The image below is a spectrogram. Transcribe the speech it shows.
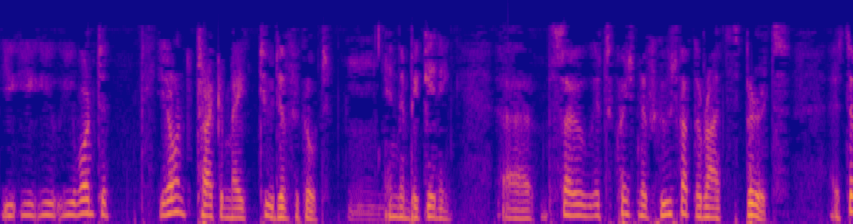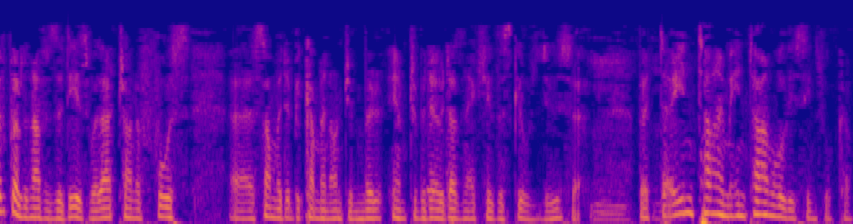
you, you, you, want to, you don't want to try to make it too difficult in the beginning. Uh, so it's a question of who's got the right spirit. It's difficult enough as it is without trying to force uh, someone to become an entrepreneur, entrepreneur who doesn't actually have the skills to do so. But uh, in time, in time, all these things will come.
